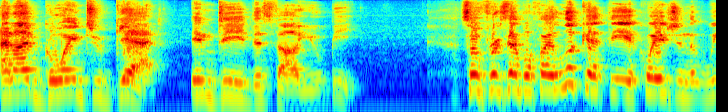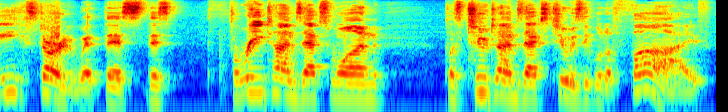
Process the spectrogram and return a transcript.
and I'm going to get, indeed, this value b. So, for example, if I look at the equation that we started with, this, this 3 times x1 plus 2 times x2 is equal to 5,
